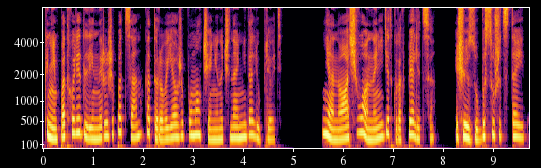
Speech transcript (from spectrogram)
К ним подходит длинный рыжий пацан, которого я уже по умолчанию начинаю недолюбливать. Не, ну а чего он на недетку так пялится? Еще и зубы сушит стоит.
